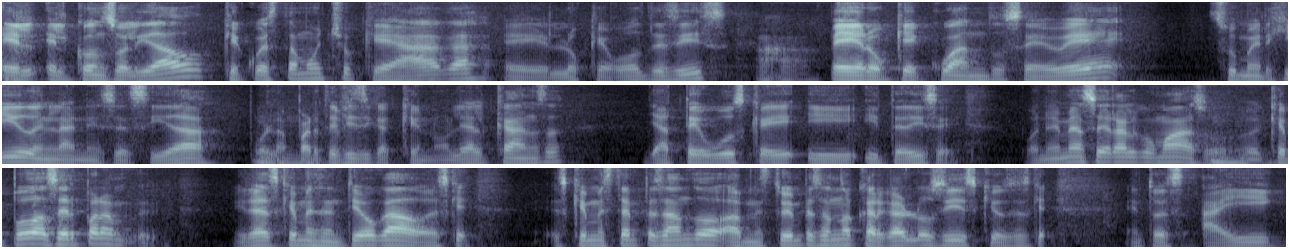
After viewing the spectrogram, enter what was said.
el, consolidado que cuesta mucho que haga eh, lo que vos decís, pero que cuando se ve sumergido en la necesidad por la parte física que no le alcanza, ya te busca y, y te dice, poneme a hacer algo más. ¿Qué puedo hacer para...? Mira, es que me sentí ahogado. Es que, es que me, está empezando a, me estoy empezando a cargar los isquios. Es que, entonces ahí,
